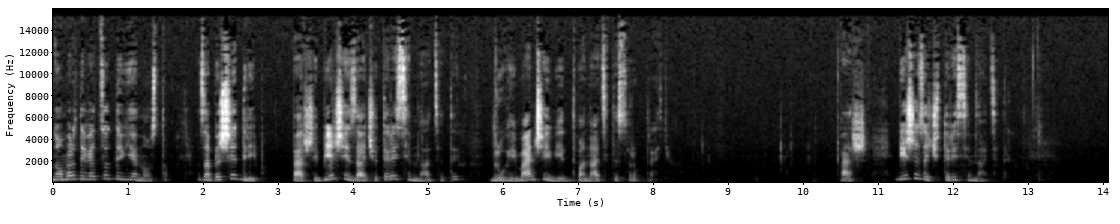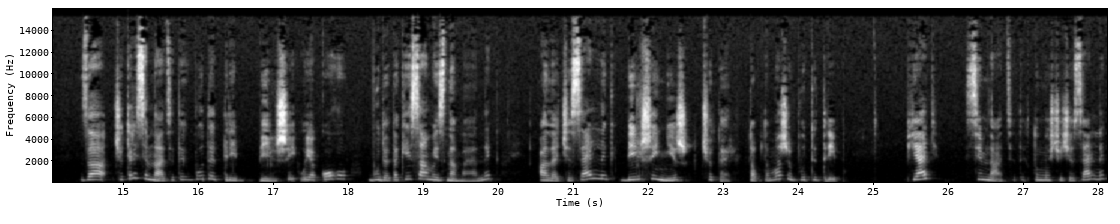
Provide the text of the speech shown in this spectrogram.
Номер 990. Запиши дріб. Перший більший за 4 сімнадцятих, другий менший від 12 43. Перший. Більший за 4 сімнадцятих. За 4 сімнадцятих буде дріб більший, у якого буде такий самий знаменник, але чисельник більший, ніж 4. Тобто може бути дріб 5 сімнадцятих, тому що чисельник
